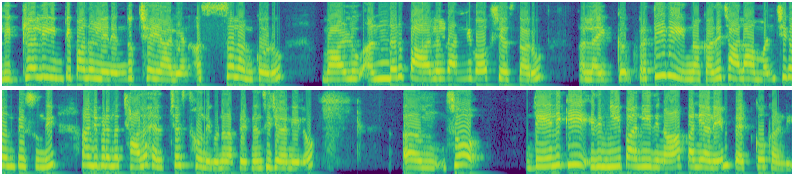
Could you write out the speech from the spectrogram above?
లిటరలీ ఇంటి పనులు నేను ఎందుకు చేయాలి అని అస్సలు అనుకోరు. వాళ్ళు అందరూ పార్లర్గా అన్ని వర్క్స్ చేస్తారు. లైక్ ప్రతిదీ నాకు అది చాలా మంచిగా అనిపిస్తుంది. అండ్ ఇప్పుడు నాకు చాలా హెల్ప్ చేస్తుంది కూడా నా ప్రెగ్నెన్సీ జర్నీలో. సో దేనికి ఇది మీ పని ఇది నా పని అని ఏం పెట్టుకోకండి.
